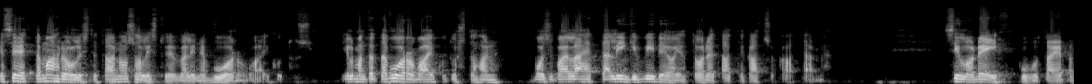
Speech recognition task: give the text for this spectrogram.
Ja se, että mahdollistetaan osallistujien välinen vuorovaikutus. Ilman tätä vuorovaikutustahan voisi vain lähettää linkin video ja todeta, että katsokaa tämä. Silloin ei puhuta etä,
